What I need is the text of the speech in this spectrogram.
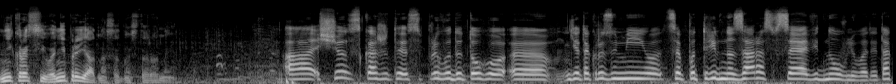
некрасиво, неприятно, с одной стороны. А що скажете з приводу того, е, я так розумію, це потрібно зараз все відновлювати, так?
